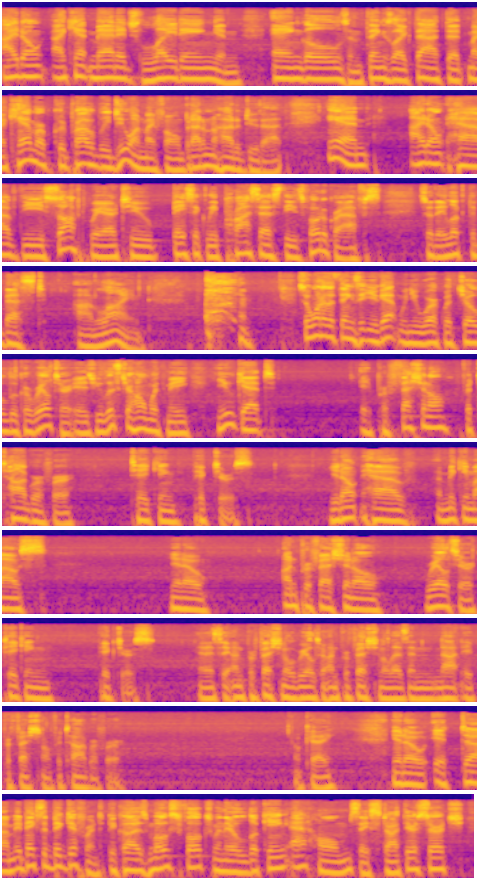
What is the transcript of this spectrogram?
I don't, I can't manage lighting and angles and things like that that my camera could probably do on my phone, but I don't know how to do that. And I don't have the software to basically process these photographs so they look the best online. so one of the things that you get when you work with Joe Luca Realtor is you list your home with me, you get a professional photographer taking pictures. You don't have a Mickey Mouse, you know, unprofessional realtor taking pictures. And I say unprofessional realtor, unprofessional as in not a professional photographer. Okay. You know, it um, it makes a big difference because most folks, when they're looking at homes, they start their search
